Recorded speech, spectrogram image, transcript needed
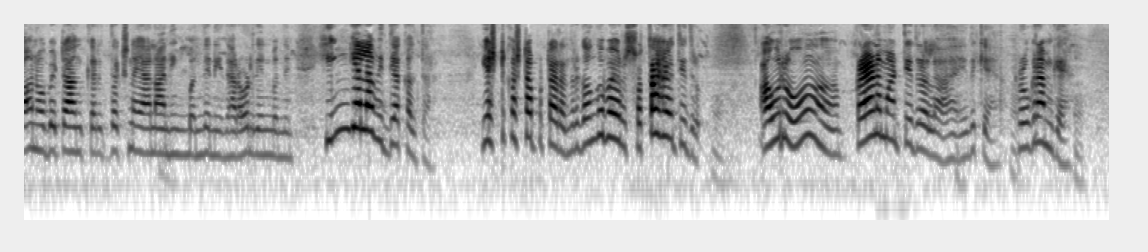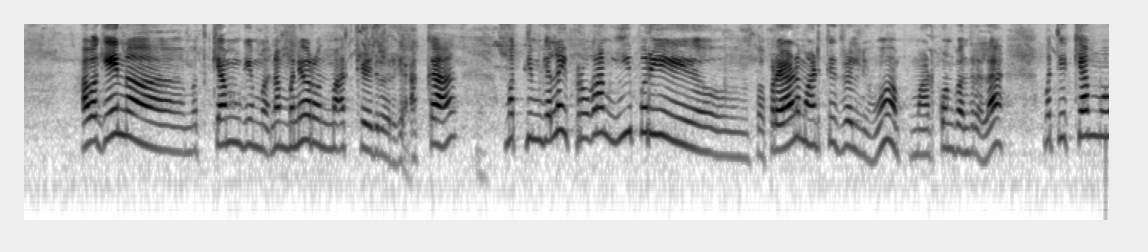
ಕಾನ್ ಹೋಗ್ಬೇಟ ಅಂತ ಕರೆದ ತಕ್ಷಣ, ಯಾ ನಾನು ಹಿಂಗೆ ಬಂದೀನಿ ಧಾರವಾಡದಿಂದ ಬಂದೀನಿ ಹೀಗೆಲ್ಲ ವಿದ್ಯೆ ಕಲ್ತಾರೆ. ಎಷ್ಟು ಕಷ್ಟಪಟ್ಟಾರೆ ಅಂದ್ರೆ ಗಂಗೂಬಾಯಿ ಅವರು ಸ್ವತಃ ಹೇಳ್ತಿದ್ರು. ಅವರು ಪ್ರಯಾಣ ಮಾಡ್ತಿದ್ರಲ್ಲ ಇದಕ್ಕೆ ಪ್ರೋಗ್ರಾಮ್ಗೆ ಅವಾಗೇನು ಮತ್ತು ಕೆಮ್ಮ ಗಿಮ್ಮ ನಮ್ಮ ಮನೆಯವ್ರು ಒಂದು ಮಾತು ಕೇಳಿದ್ರು ಅವ್ರಿಗೆ, ಅಕ್ಕ ಮತ್ತು ನಿಮಗೆಲ್ಲ ಈ ಪ್ರೋಗ್ರಾಮ್ ಈ ಪರಿ ಪ್ರಯಾಣ ಮಾಡ್ತಿದ್ರಲ್ಲಿ ನೀವು, ಮಾಡ್ಕೊಂಡು ಬಂದ್ರಲ್ಲ, ಮತ್ತು ಈ ಕೆಮ್ಮು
